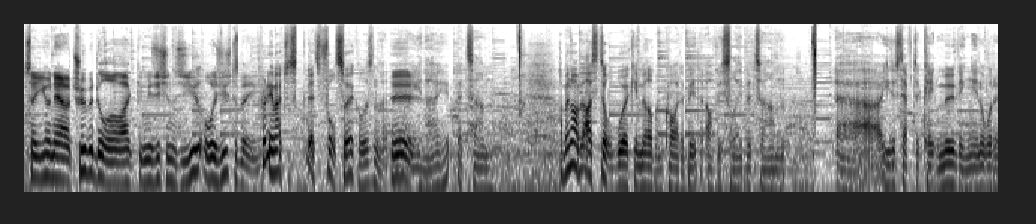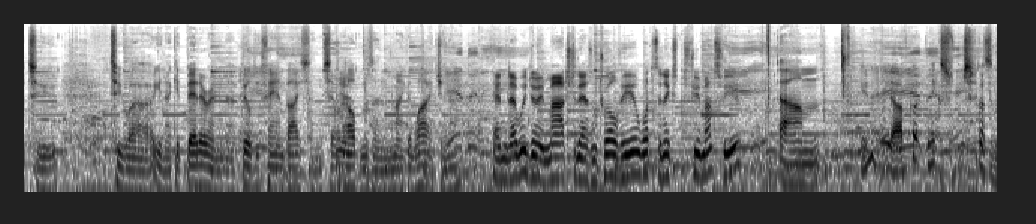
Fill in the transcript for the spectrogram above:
So you're now a troubadour, like musicians you always used to be. Pretty much, it's, it's full circle, isn't it? Yeah. You know, it's um. I mean, I, I still work in Melbourne quite a bit, obviously, but um, uh, you just have to keep moving in order to to uh, you know get better and uh, build your fan base and sell Yeah. albums and make a wage. You know. And uh, we're doing March 2012 here. What's the next few months for you? Um, yeah, I've got next I've got some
